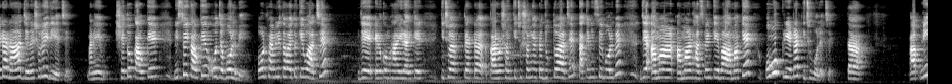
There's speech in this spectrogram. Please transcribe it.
এটা না জেনে শুনেই দিয়েছে। মানে সে তো কাউকে, নিশ্চয়ই কাউকে ও যা বলবে। ওর ফ্যামিলিতে হয়তো কেউ আছে যে এরকম হাই র্যাঙ্কের কিছু একটা একটা কারোর সঙ্গে, কিছুর সঙ্গে একটা যুক্ত আছে, তাকে নিশ্চয়ই বলবে যে আমার আমার হাজব্যান্ডকে বা আমাকে অমুক ক্রিয়েটার কিছু বলেছে। তা আপনি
